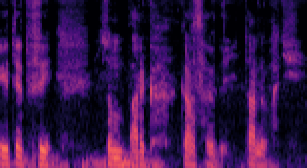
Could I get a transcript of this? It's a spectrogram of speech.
ਇਹ ਤੇ ਤੁਸੀਂ ਸੰਪਰਕ ਕਰ ਸਕਦੇ ਹੋ ਧੰਨਵਾਦ ਜੀ।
